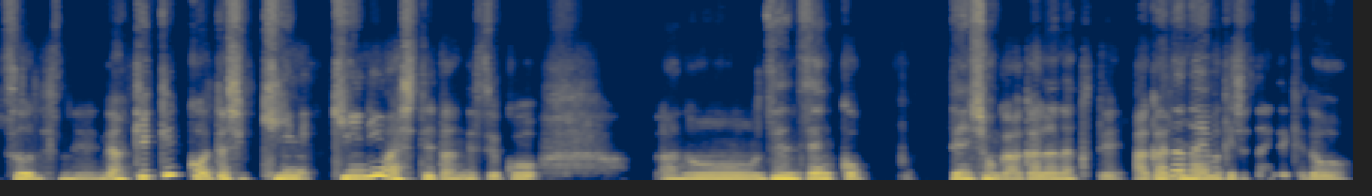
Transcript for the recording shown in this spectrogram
そうですね。あけ結構私気に、気にはしてたんですよ。こう、あのー全然こう、テンションが上がらなくて、上がらないわけじゃないんだけど、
